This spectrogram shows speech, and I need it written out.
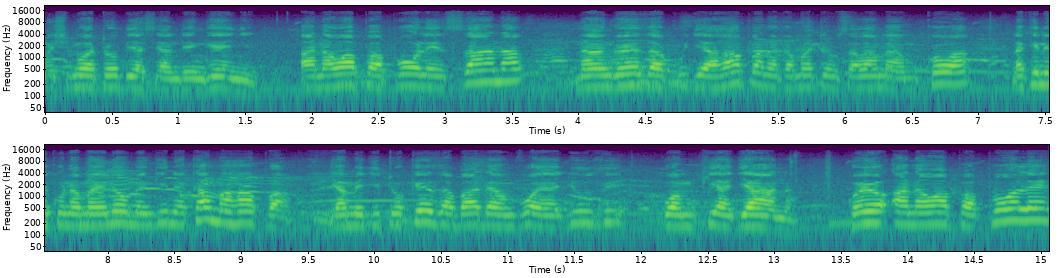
Mheshimiwa Tobias Andengenyi. Anawapa pole sana na angeweza kuja hapa na kamati ya usalama ya mkoa, lakini kuna maeneo mengine kama hapa yamejitokeza baada ya mvua ya juzi kuamkia jana. Kwa hiyo anawapa pole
